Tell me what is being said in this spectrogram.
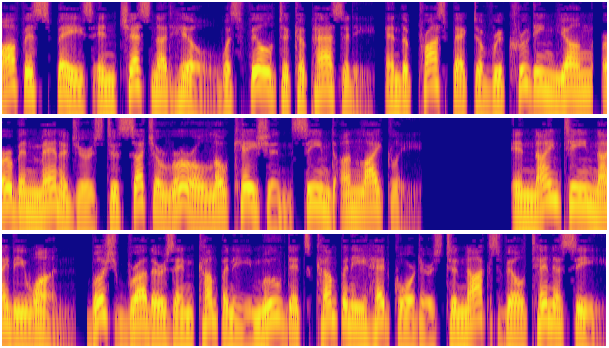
Office space in Chestnut Hill was filled to capacity, and the prospect of recruiting young, urban managers to such a rural location seemed unlikely. In 1991, Bush Brothers and Company moved its company headquarters to Knoxville, Tennessee.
